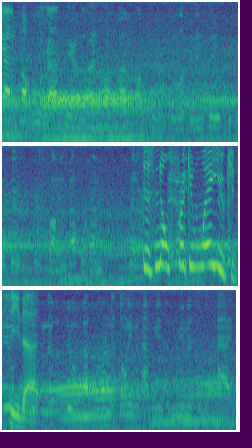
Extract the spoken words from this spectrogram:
got a couple around here that I, I'm, I'm seriously looking into because there's there's some in Bethlehem that are. There's no freaking way you could see that. Listen, there's a few in Bethlehem that don't even have music, municipal tags.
